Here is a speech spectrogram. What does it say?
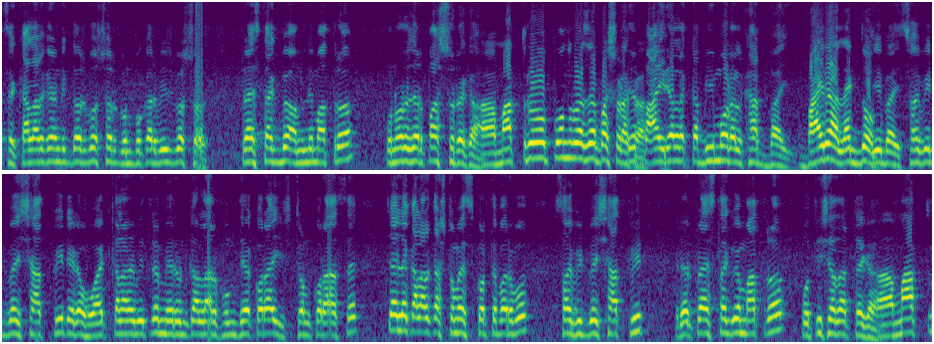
আছে? কালার গ্যারান্টি দশ বছর গুণপকার বিশ বছর। প্রাইস থাকবে অনলি মাত্র পনেরো হাজার পাঁচশো টাকা। মাত্র পনেরো হাজার পাঁচশো টাকা। ভাইরাল একটা বি মডেল খাট ভাই। ভাইরাল একদম। জি ভাই ছয় ফিট বাই সাত ফিট এটা হোয়াইট কালারের ভিতরে মেরুন কালার ফোম দিয়ে করা স্টোন করা আছে। চাইলে কালার কাস্টমাইজ করতে পারব। ছয় ফিট বাই সাত ফিট এটার প্রাইস থাকবে মাত্র পঁচিশ হাজার টাকা। মাত্র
